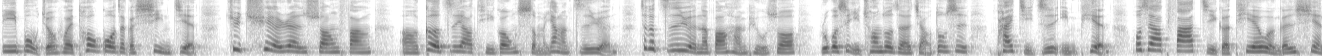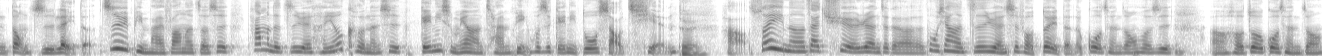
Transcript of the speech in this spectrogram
第一步就会透过这个信件去确认双方呃各自要提供什么样的资源。这个资源呢，包含比如说，如果是以创作者的角度是拍几支影片，或是要发几个贴文跟限动之类的。至于品牌方呢，则是他们的资源很有可能是给你什么样的产品，或是给你多少钱。对，好，所以呢，在确认这个互相的资源是否对等的过程中，或者是呃合作的过程中，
